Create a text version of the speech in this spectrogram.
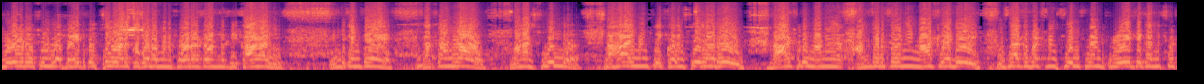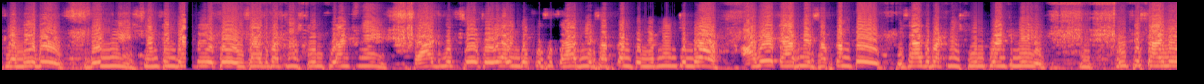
జీవో రూపంలో బయటకు వచ్చే వరకు కూడా మన పోరాటం అన్నది కావాలి. ఎందుకంటే గతంలో మన స్కూల్ సహాయ మంత్రి కులశ్రీ గారు రాత్రి మన అందరితోనే మాట్లాడి విశాఖపట్నం స్టీల్ ప్లాంట్ ప్రైవేటీకరణ లేదు. దీన్ని స్ట్రెంగ్ అయితే విశాఖపట్నం స్టీల్ ప్లాంట్ని క్యాబినెట్ సేవ్ చేయాలని చెప్పేసి క్యాబినెట్ సబ్ కమిటీ నిర్ణయించిందో అదే cabinet sub committee Visakhapatnam steel ప్లాంట్ని పూర్తి స్థాయిలో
